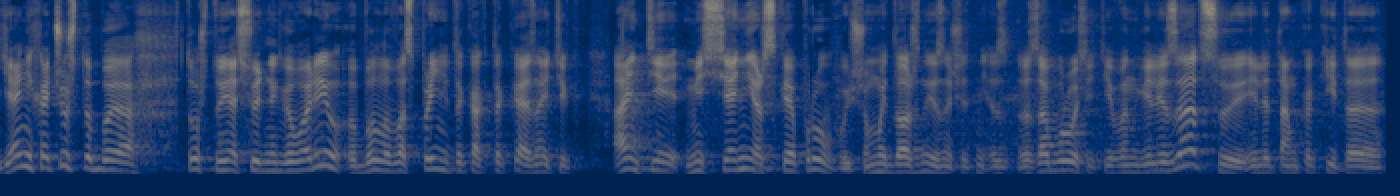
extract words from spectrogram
Я не хочу, чтобы то, что я сегодня говорил, было воспринято как такая, знаете, антимиссионерская проповедь, что мы должны, значит, забросить евангелизацию или там какие-то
